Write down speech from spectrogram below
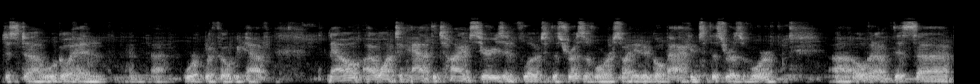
just uh, we'll go ahead and, and uh, work with what we have. Now I want to add the time series inflow to this reservoir. So I need to go back into this reservoir, uh, open up this uh,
